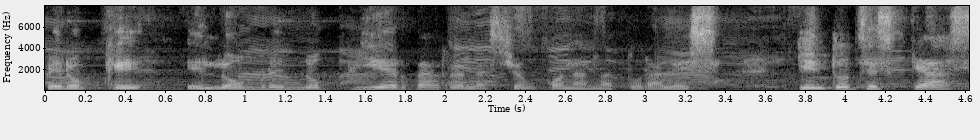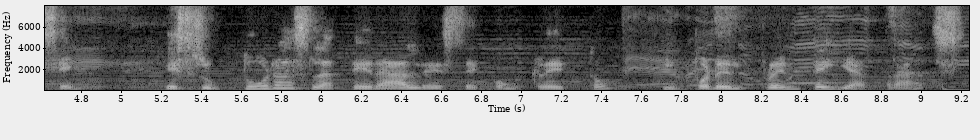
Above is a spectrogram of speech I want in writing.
pero que el hombre no pierda relación con la naturaleza. Y entonces, ¿qué hace? Estructuras laterales de concreto y por el frente y atrás,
